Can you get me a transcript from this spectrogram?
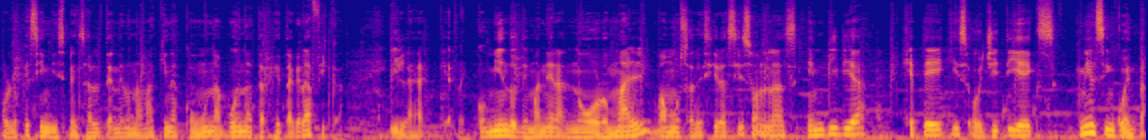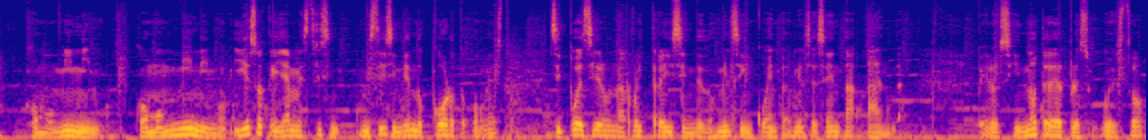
por lo que es indispensable tener una máquina con una buena tarjeta gráfica. Y la que recomiendo de manera normal, vamos a decir así, son las Nvidia GTX o GTX 1050 como mínimo, como mínimo. Y eso que ya me estoy, sintiendo corto con esto. Si puedes ir a una ray tracing de 2050, 2060, anda. Pero si no te da el presupuesto,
